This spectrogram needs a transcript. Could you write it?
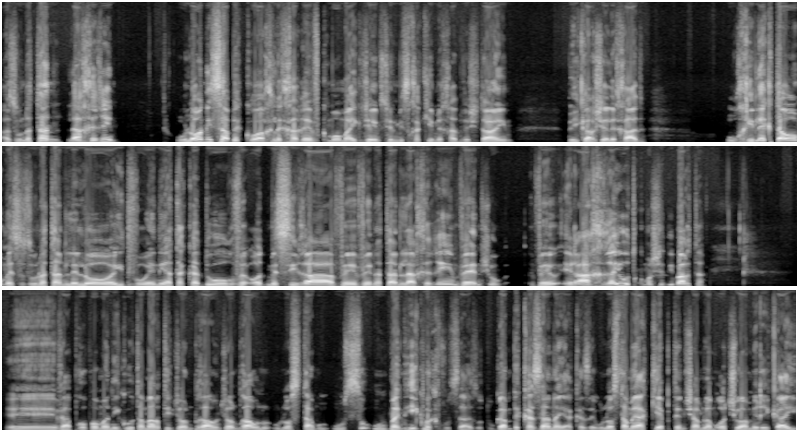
אז הוא נתן לאחרים. הוא לא ניסה בכוח לחרב כמו מייק ג'יימס של משחקים 1 ו-2, בעיקר של 1. הוא חילק את העומס, אז הוא נתן ללויד, והוא הניע את הכדור, ועוד מסירה, ו- ונתן לאחרים, ואין שום... והראה אחריות, כמו שדיברת. אה, ואפרופו מנהיגות, אמרתי ג'ון בראון, ג'ון בראון הוא לא סתם, הוא, הוא, הוא מנהיג בקבוצה הזאת, הוא גם בקזאן היה כזה, הוא לא סתם היה קפטן שם למרות שהוא אמריקאי,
